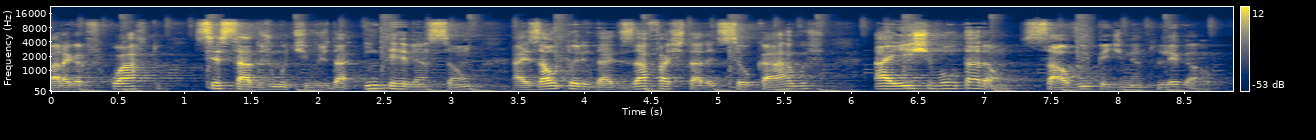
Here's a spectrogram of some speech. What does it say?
Parágrafo 4 cessados os motivos da intervenção, as autoridades afastadas de seus cargos, a este voltarão, salvo impedimento legal.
